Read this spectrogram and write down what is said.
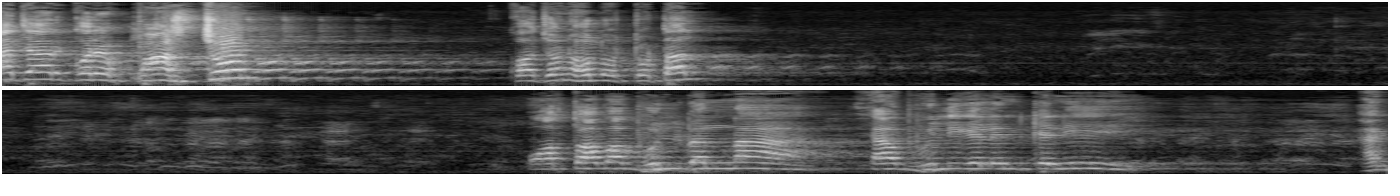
হাজার করে পাঁচজন, কজন হলো টোটাল? অত আবার ভুলবেন না হ্যাঁ ভুলি গেলেন কেনি? হ্যাঁ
